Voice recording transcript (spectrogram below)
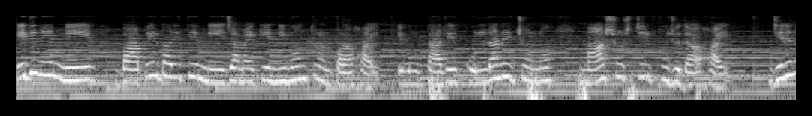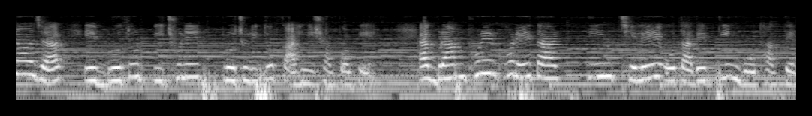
এদিনে মেয়ের বাপের বাড়িতে মেয়ে জামাইকে নিমন্ত্রণ করা হয় এবং তাদের কল্যাণের জন্য মা ষষ্ঠীর পুজো দেওয়া হয়। জেনে নেওয়া যাক এই ব্রতর পিছনে প্রচলিত কাহিনী সম্পর্কে। এক ব্রাহ্মণের ঘরে তার তিন ছেলে ও তাদের তিন বউ থাকতেন।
